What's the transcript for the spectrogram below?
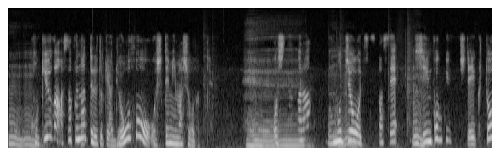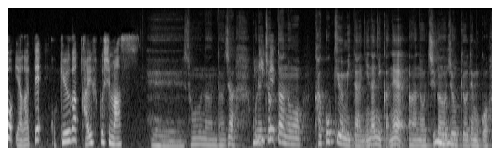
うんうんうん、呼吸が浅くなってる時は両方を押してみましょうだって。へ押しながら気持ちを落ち着かせ、うんうん、深呼吸していくとやがて呼吸が回復します。へえそうなんだじゃあこれちょっとあの過呼吸みたいに何かねあの違う状況でもこう、うん、は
